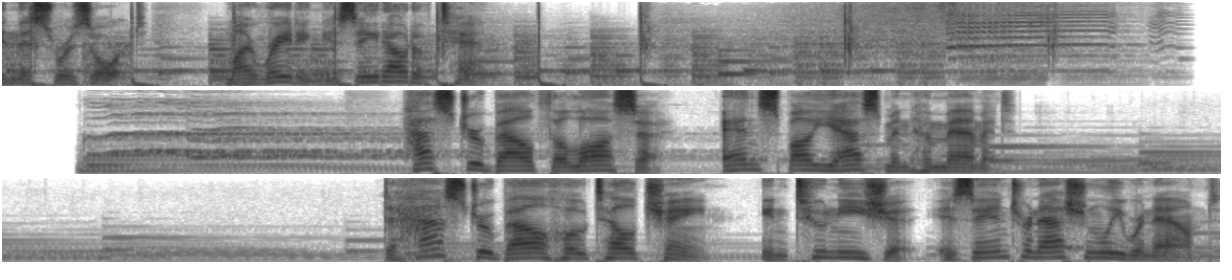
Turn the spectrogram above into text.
in this resort. My rating is 8 out of 10. Hasdrubal Thalassa and Spa Yasmine Hammamet. The Hasdrubal Hotel chain in Tunisia is internationally renowned,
